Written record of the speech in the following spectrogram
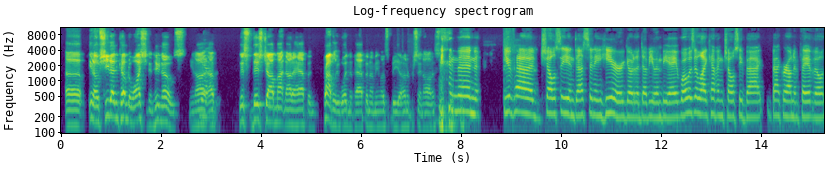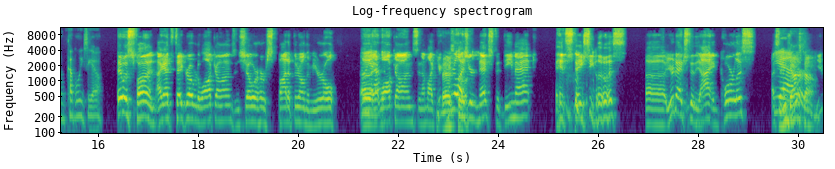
uh, you know, she doesn't come to Washington. Who knows? You know, yeah. I, I, this this job might not have happened. Probably wouldn't have happened. I mean, let's be 100 percent honest. and then you've had Chelsea and Destiny here go to the WNBA. What was it like having Chelsea back back around in Fayetteville a couple weeks ago? it was fun. I got to take her over to walk-ons and show her her spot up there on the mural uh, oh, yeah. at walk-ons, and I'm like, you, you realize cool. you're next to DMAC and Stacy Lewis. Uh, you're next to the eye and Corliss. I said, yeah. you, were, you,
